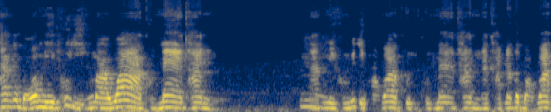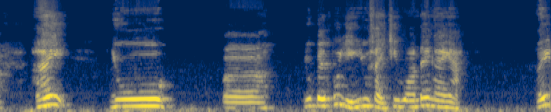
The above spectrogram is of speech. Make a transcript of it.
ท่านก็บอกว่ามีผู้หญิงมาว่าคุณแม่ท่านนะมีคุณผู้หญิงมาว่าคุณคุณแม่ท่านนะครับ แล้วก็บอกว่าเฮ้ยยูเอ่อยูเป็นผู้หญิงยูใส่จีวรได้ไงอะ เฮ้ย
